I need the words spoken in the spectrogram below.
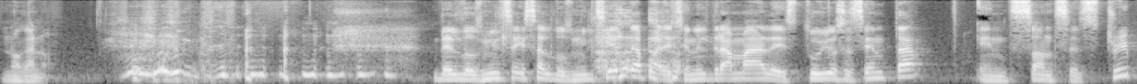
No ganó. Del 2006 al 2007 apareció en el drama de Estudio 60 en Sunset Strip.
